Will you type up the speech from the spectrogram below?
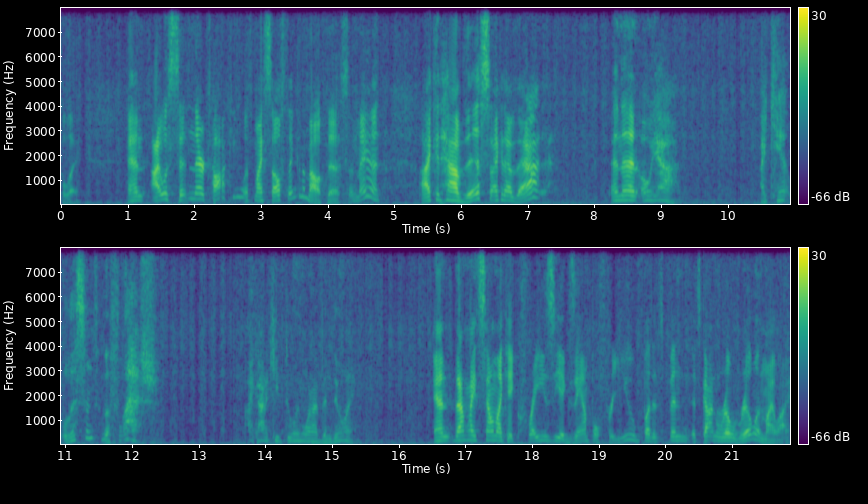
fil A. And I was sitting there talking with myself, thinking about this. And man, I could have this, I could have that. And then, oh yeah, I can't listen to the flesh. I got to keep doing what I've been doing. And that might sound like a crazy example for you, but it's been it's gotten real real in my life.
